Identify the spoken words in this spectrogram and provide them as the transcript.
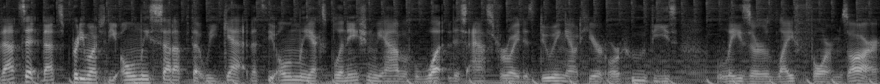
that's it. That's pretty much the only setup that we get. That's the only explanation we have of what this asteroid is doing out here or who these laser life forms are.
